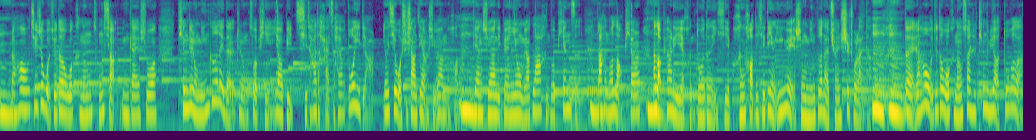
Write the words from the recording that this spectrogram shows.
嗯，然后，其实我觉得我可能从小应该说，听这种民歌类的这种作品，要比其他的孩子还要多一点儿。尤其我是上电影学院嘛，后来、嗯电影学院里边，因为我们要拉很多片子，嗯拉很多老片儿，嗯那老片儿里也很多的一些很好的一些电影音乐，也是用民歌来诠释出来的。嗯嗯，对，然后我觉得我可能算是听的比较多了。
